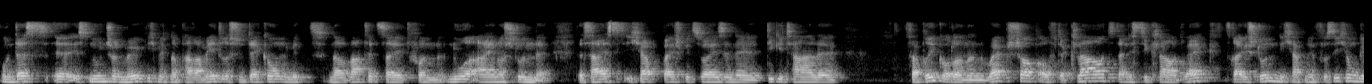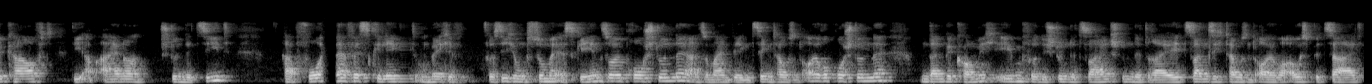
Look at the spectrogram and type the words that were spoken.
Und das äh, ist nun schon möglich mit einer parametrischen Deckung mit einer Wartezeit von nur einer Stunde. Das heißt, ich habe beispielsweise eine digitale Fabrik oder einen Webshop auf der Cloud, dann ist die Cloud weg, drei Stunden, ich habe eine Versicherung gekauft, die ab einer Stunde zieht habe vorher festgelegt, um welche Versicherungssumme es gehen soll pro Stunde, also meinetwegen 10.000 Euro pro Stunde. Und dann bekomme ich eben für die Stunde 2 und Stunde 3 20.000 Euro ausbezahlt,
